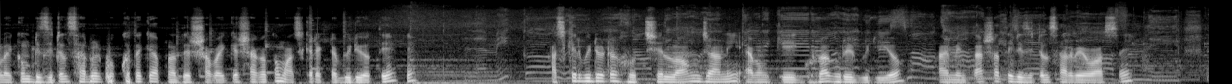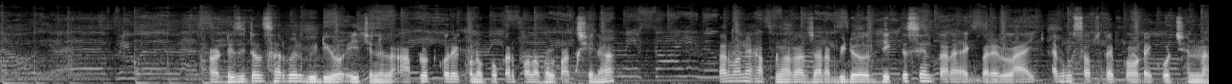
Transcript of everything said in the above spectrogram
আলাইকুম ডিজিটাল সার্ভের পক্ষ থেকে আপনাদের সবাইকে স্বাগতম আজকের একটা ভিডিওতে। আজকের ভিডিওটা হচ্ছে লং জার্নি এবং কি ঘোরাঘুরির ভিডিও। আই মিন তার সাথে ডিজিটাল সার্ভেও আছে। আর ডিজিটাল সার্ভের ভিডিও এই চ্যানেলে আপলোড করে কোনো প্রকার ফলাফল পাচ্ছি না। তার মানে আপনারা যারা ভিডিও দেখতেছেন তারা একবারে লাইক এবং সাবস্ক্রাইব কোনোটাই করছেন না।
